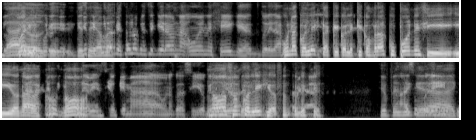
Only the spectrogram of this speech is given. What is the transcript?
Claro, varios. Juro que- que yo se te juro llama- que solo pensé que era una ONG que tú le dabas Una colecta que, que comprabas cupones y, y donabas, ¿no? No, había sido quemada o una cosa así. o que no, yo son colegios, son La verdad. colegios. Yo pensé que, era, que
